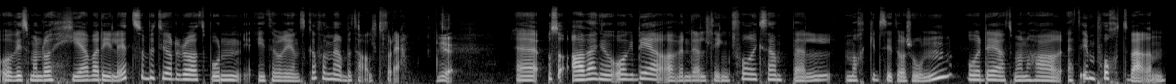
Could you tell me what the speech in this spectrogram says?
Og hvis man da hever de litt, så betyr det da at bonden i teorien skal få mer betalt for det. Yeah. Eh, og så avhenger jo òg det av en del ting, f.eks. markedssituasjonen, og det at man har et importvern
